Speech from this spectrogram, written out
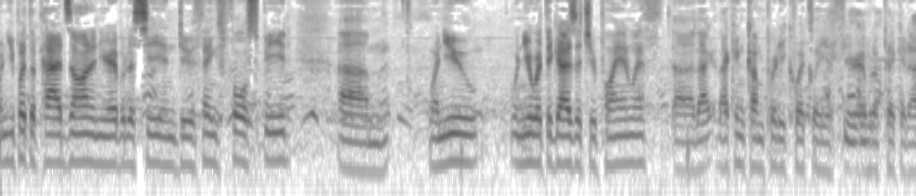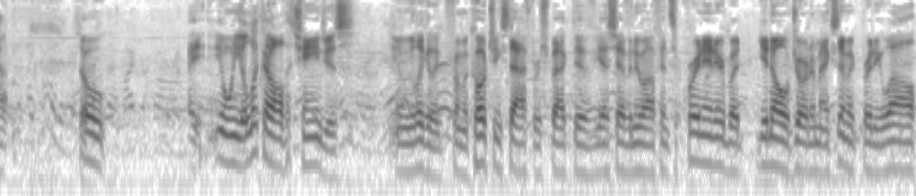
when you put the pads on and you're able to see and do things full speed, um, when you when you're with the guys that you're playing with, uh, that that can come pretty quickly if you're able to pick it up. So, you know, when you look at all the changes, you know, we look at it from a coaching staff perspective. Yes, you have a new offensive coordinator, but you know Jordan Maksymic pretty well.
